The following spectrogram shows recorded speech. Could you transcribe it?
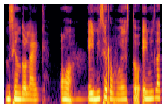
diciendo, like, oh. Amy se robó esto. Amy es la.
